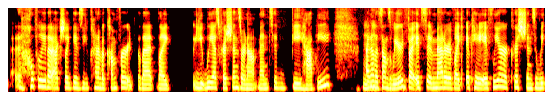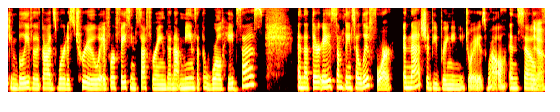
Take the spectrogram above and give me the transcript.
hopefully that actually gives you kind of a comfort that, like, you, we as Christians are not meant to be happy. Mm-hmm. I know mm-hmm. that sounds weird, but it's a matter of like, okay, if we are Christians and we can believe that God's word is true, if we're facing suffering, then that means that the world hates us and that there is something to live for. And that should be bringing you joy as well. And so, yeah.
